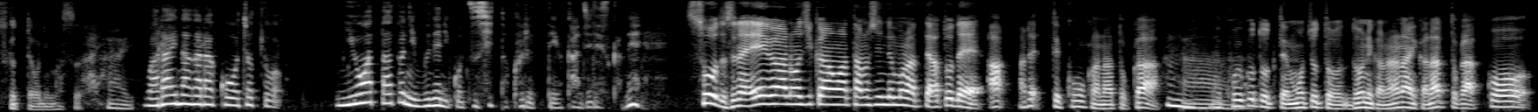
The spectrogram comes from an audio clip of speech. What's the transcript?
作っております、はい、笑いながらこうちょっと見終わった後に胸にこうずしっとくるっていう感じですかね。そうですね。映画の時間は楽しんでもらって、後で、あ、あれってこうかなとか、うん、こういうことってもうちょっとどうにかならないかなとか、こ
